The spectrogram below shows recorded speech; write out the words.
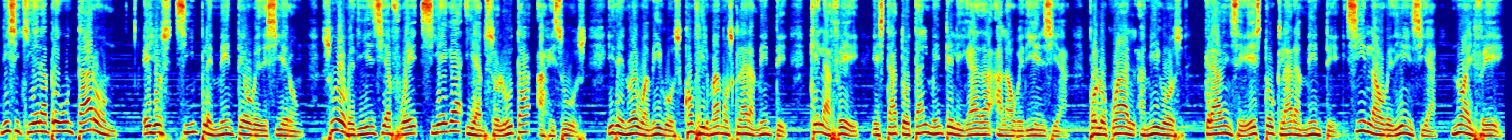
ni siquiera preguntaron ellos simplemente obedecieron. Su obediencia fue ciega y absoluta a Jesús. Y de nuevo amigos, confirmamos claramente que la fe está totalmente ligada a la obediencia. Por lo cual, amigos, Grábense esto claramente. Sin la obediencia no hay fe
